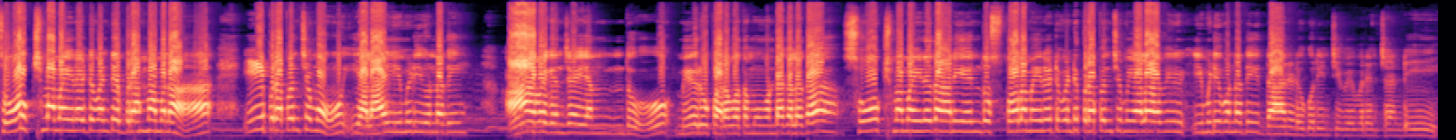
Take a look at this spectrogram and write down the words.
సూక్ష్మమైనటువంటి బ్రహ్మమున ఈ ప్రపంచము ఎలా ఇమిడి ఉన్నది? ఆవగంజ ఎందు మేరు పర్వతము ఉండగలదా? సూక్ష్మమైన దాని ఎందు స్థూలమైనటువంటి ప్రపంచం ఎలా ఇమిడి ఉన్నది? దానిని గురించి వివరించండి.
